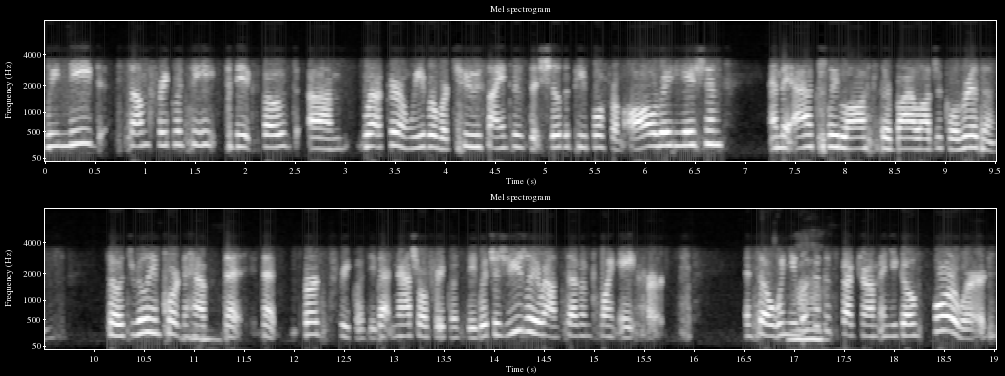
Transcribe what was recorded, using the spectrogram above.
we need some frequency to be exposed. Um, Rucker and Wever were two scientists that shielded people from all radiation, and they actually lost their biological rhythms. So it's really important to have that, that birth frequency, that natural frequency, which is usually around 7.8 hertz. And so when you wow. look at the spectrum and you go forward,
